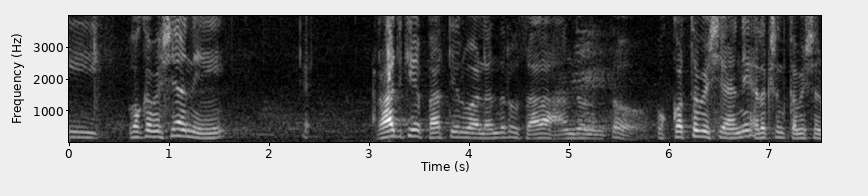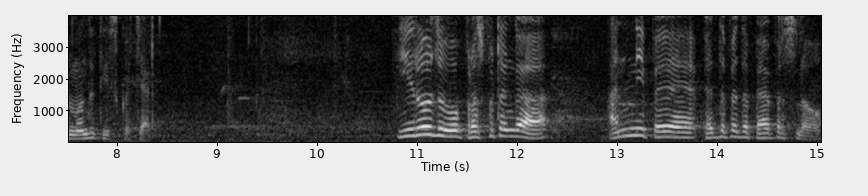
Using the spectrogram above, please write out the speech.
ఈ ఒక విషయాన్ని రాజకీయ పార్టీల వాళ్ళందరూ చాలా ఆందోళనతో ఒక కొత్త విషయాన్ని ఎలక్షన్ కమిషన్ ముందు తీసుకొచ్చారు. ఈరోజు ప్రస్ఫుటంగా అన్ని పే పెద్ద పెద్ద పేపర్స్లో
